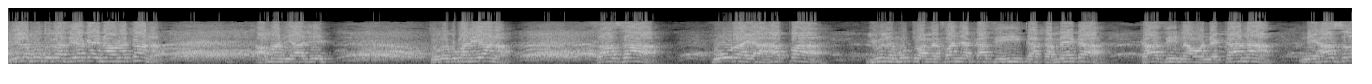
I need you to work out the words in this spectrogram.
Yule mtu kazi yake inaonekana ama ni aje? Tumekubaliana sasa. Kura ya hapa, yule mtu amefanya kazi hii Kakamega, kazi inaonekana, ni hasla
